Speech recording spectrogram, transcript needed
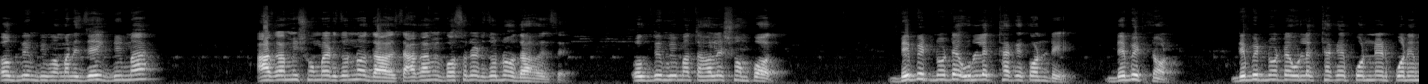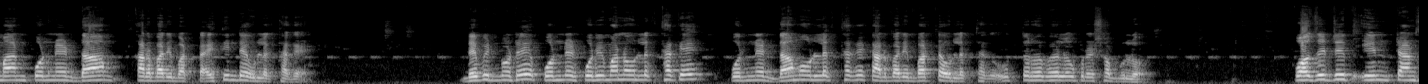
অগ্রিম বিমা মানে যেই বিমা আগামী সময়ের জন্য দেওয়া হয়েছে, আগামী বছরের জন্য দেওয়া হয়েছে। অগ্রিম বিমা তাহলে সম্পদ। ডেবিট নোটে উল্লেখ থাকে কোনটি? ডেবিট নোট। ডেবিট নোটে উল্লেখ থাকে পণ্যের পরিমাণ, পণ্যের দাম, কারবারি বাট্টা, এই তিনটায় উল্লেখ থাকে। ডেবিট নোটে পণ্যের পরিমাণও উল্লেখ থাকে, পণ্যের দামও উল্লেখ থাকে, কারবারি বাট্টা উল্লেখ থাকে। উত্তর হবে হলো উপরে সবগুলো। Positive in trans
